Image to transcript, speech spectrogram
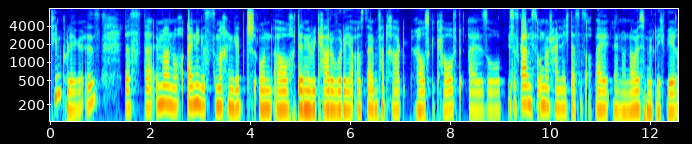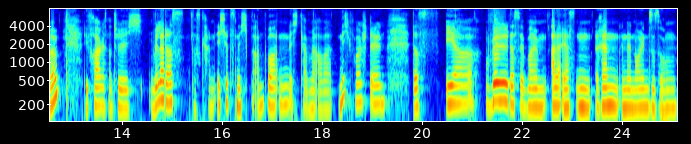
Teamkollege ist, dass da immer noch einiges zu machen gibt und auch Daniel Ricciardo wurde ja aus seinem Vertrag rausgekauft, also ist es gar nicht so unwahrscheinlich, dass es auch bei Lando Norris möglich wäre. Die Frage ist natürlich, will er das? Das kann ich jetzt nicht beantworten. Ich kann mir aber nicht vorstellen, dass er will, dass er beim allerersten Rennen in der neuen Saison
